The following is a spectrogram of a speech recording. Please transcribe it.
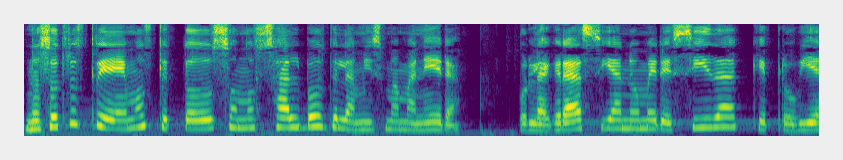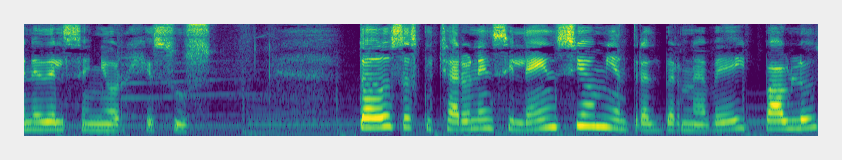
Nosotros creemos que todos somos salvos de la misma manera, por la gracia no merecida que proviene del Señor Jesús. Todos escucharon en silencio mientras Bernabé y Pablo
